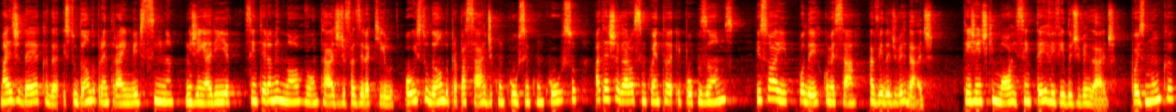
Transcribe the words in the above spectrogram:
mais de década, estudando para entrar em medicina, engenharia, sem ter a menor vontade de fazer aquilo, ou estudando para passar de concurso em concurso até chegar aos 50 e poucos anos e só aí poder começar a vida de verdade. Tem gente que morre sem ter vivido de verdade, pois nunca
